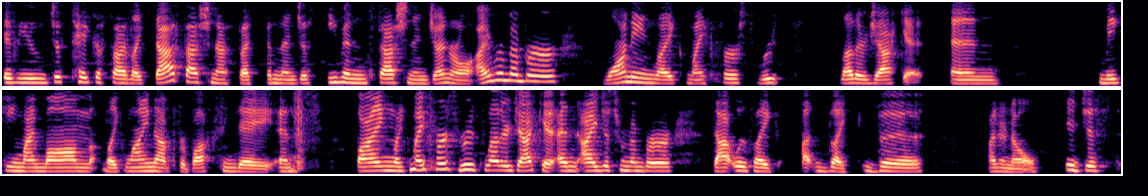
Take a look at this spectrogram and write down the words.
if you just take aside like that fashion aspect and then just even fashion in general, I remember wanting like my first Roots leather jacket and making my mom like line up for Boxing Day and buying like my first Roots leather jacket. And I just remember that was like, uh, like the, I don't know, it just,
